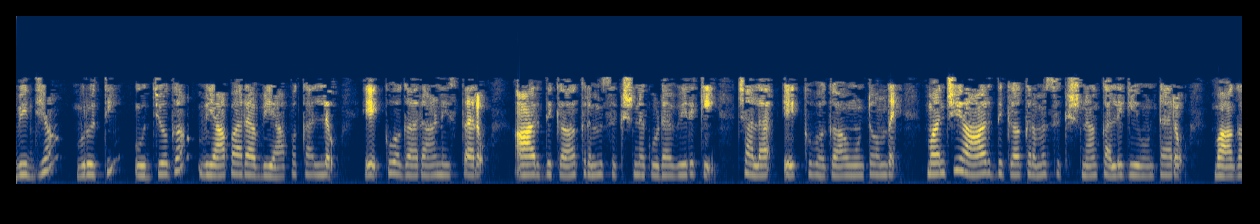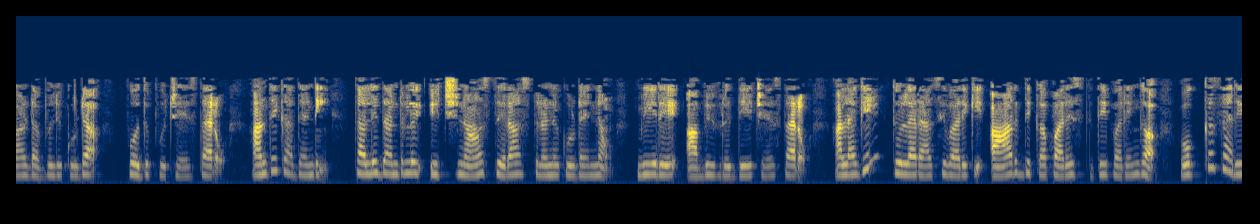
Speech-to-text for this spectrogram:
విద్య వృత్తి ఉద్యోగ వ్యాపార వ్యాపకాల్లో ఎక్కువగా రాణిస్తారు. ఆర్థిక క్రమశిక్షణ కూడా వీరికి చాలా ఎక్కువగా ఉంటుంది. మంచి ఆర్థిక క్రమశిక్షణ కలిగి ఉంటారు. బాగా డబ్బులు కూడా పొదుపు చేస్తారు. అంతేకాదండి తల్లిదండ్రులు ఇచ్చిన స్థిరాస్తులను కూడా వీరే అభివృద్ధి చేస్తారు. అలాగే తులరాశి వారికి ఆర్థిక పరిస్థితి పరంగా ఒక్కసారి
